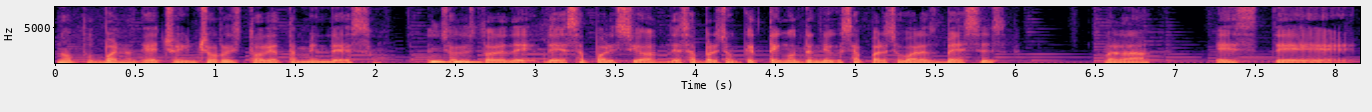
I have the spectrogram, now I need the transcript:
no, pues bueno, de hecho hay un chorro de historia también de eso, un chorro de historia de, de esa aparición, de esa aparición que tengo entendido que se apareció varias veces, ¿verdad? Este,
